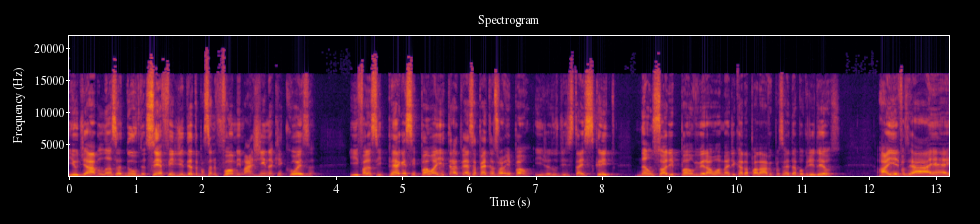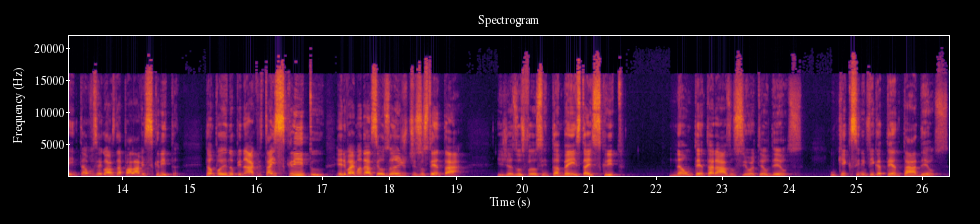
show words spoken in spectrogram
E o diabo lança dúvida: Você é filho de Deus, está passando fome? Imagina, que coisa. E fala assim: Pega esse pão aí, essa pedra transforma em pão. E Jesus diz: Está escrito: Não só de pão viverá o homem, mas de cada palavra que sair da boca de Deus. Aí ele falou assim: Ah, é, então você gosta da palavra escrita. Então pôs no pináculo: Está escrito, ele vai mandar seus anjos te sustentar. E Jesus falou assim: Também está escrito: Não tentarás o Senhor teu Deus. O que, que significa tentar a Deus?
